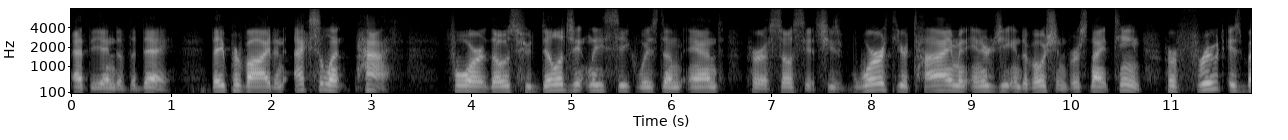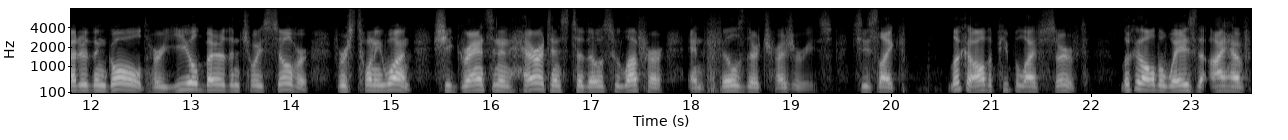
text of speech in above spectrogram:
at the end of the day. They provide an excellent path for those who diligently seek wisdom and her associates. She's worth your time and energy and devotion. Verse 19, her fruit is better than gold, her yield better than choice silver. Verse 21, she grants an inheritance to those who love her and fills their treasuries. She's like, look at all the people I've served. Look at all the ways that I have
